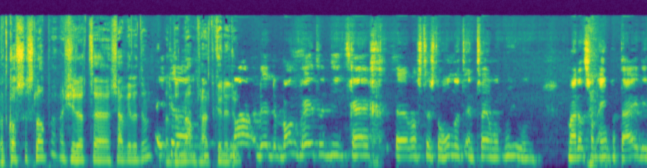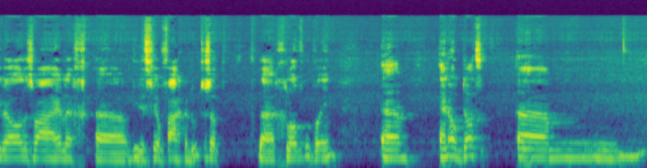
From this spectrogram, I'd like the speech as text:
Wat kost het slopen als je dat uh, zou willen doen? Ik, dat de NAM zou het kunnen doen? Nou, de, de bandbreedte die ik kreeg uh, was tussen de 100 en 200 miljoen. Maar dat is van één partij die wel weliswaar heel erg, uh, die dit veel vaker doet. Dus dat, daar geloof ik ook wel in. Uh, en ook dat, um,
